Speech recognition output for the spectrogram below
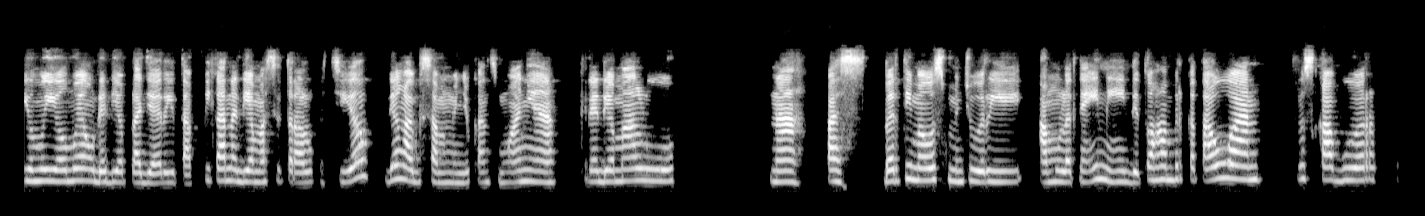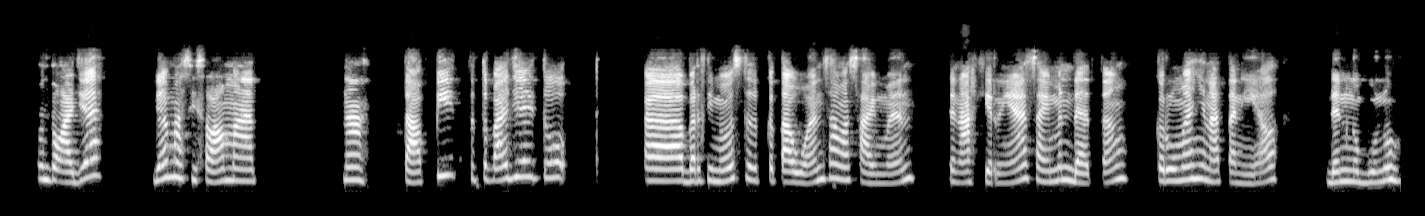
ilmu-ilmu yang udah dia pelajari. Tapi karena dia masih terlalu kecil dia nggak bisa menunjukkan semuanya. Akhirnya dia malu. Nah pas berarti mau mencuri amuletnya ini dia tuh hampir ketahuan. Terus kabur. Untung aja dia masih selamat. Nah tapi tetap aja itu uh, Bartimaeus tetap ketahuan sama Simon. Dan akhirnya Simon datang ke rumahnya Nathaniel dan ngebunuh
